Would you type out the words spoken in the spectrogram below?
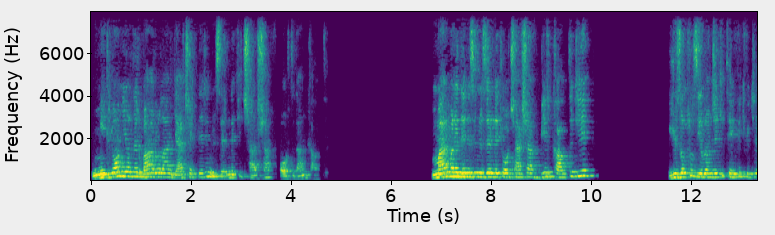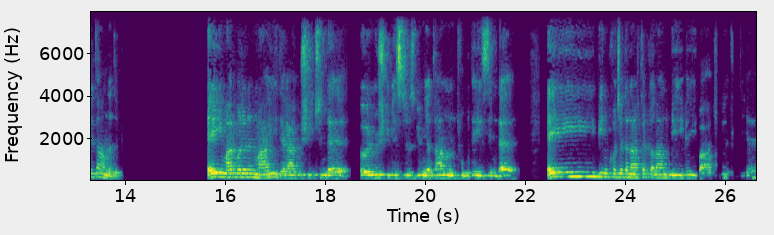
milyon yıldır var olan gerçeklerin üzerindeki çarşaf ortadan kalktı. Marmara Denizi'nin üzerindeki o çarşaf bir kalktı ki 130 yıl önceki Tevfik Fikret'i anladık. Ey Marmara'nın mai deraguşu içinde ölmüş gibi süzgün yatan tuğde izinde ey bin kocadan arta kalan bive-i bakir diye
